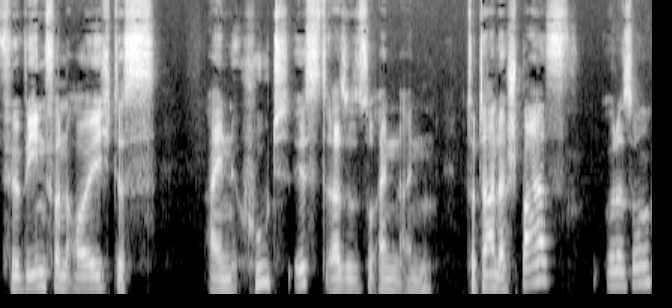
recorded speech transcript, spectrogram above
für wen von euch das ein Hut ist, also so ein, ein totaler Spaß oder so.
